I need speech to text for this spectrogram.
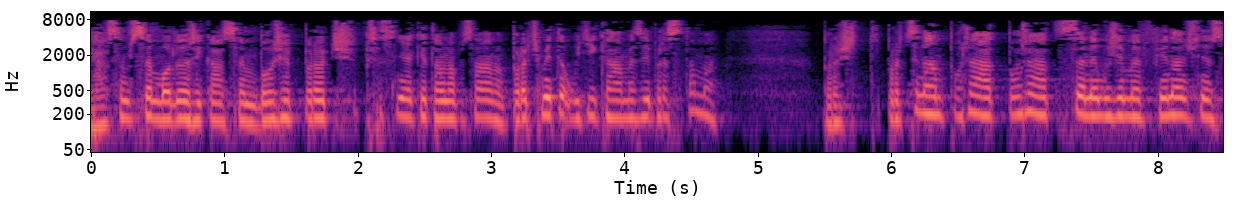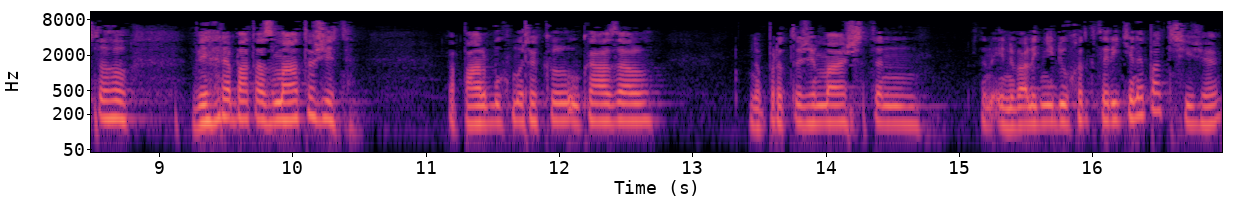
já jsem se modlil, říkal jsem, bože, proč, přesně jak je tam napsáno, proč mi to utíká mezi prstama? Proč, proč se nám pořád, pořád se nemůžeme finančně z toho vyhrabat a zmátožit? A pán Bůh mu řekl, ukázal, no protože máš ten, ten invalidní důchod, který ti nepatří, že?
